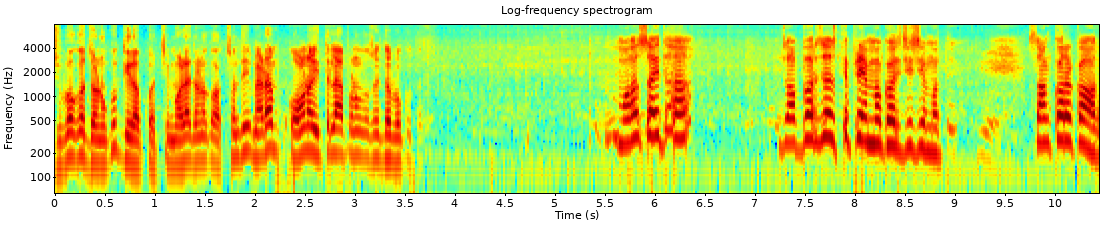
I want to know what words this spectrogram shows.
ଯୁବକ ଜଣଙ୍କୁ ଗିରଫ କରିଛି ମହିଳା ଜଣକ ଅଛନ୍ତି ମ୍ୟାଡ଼ାମ୍ କ'ଣ ହେଇଥିଲା ଆପଣଙ୍କ ସହିତ ମୋ ସହିତ जबरजस्ती प्रेम गरि मते शङ्कर कर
